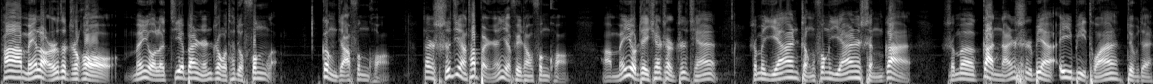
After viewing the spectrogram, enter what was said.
他没了儿子之后，没有了接班人之后，他就疯了，更加疯狂。但实际上他本人也非常疯狂啊！没有这些事儿之前。什么延安整风、延安审干，什么赣南事变、A B 团，对不对？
